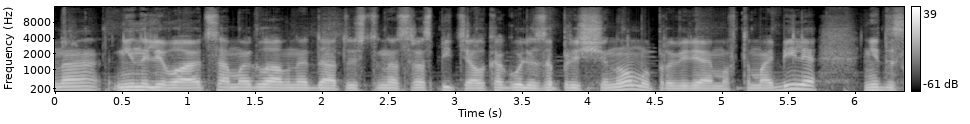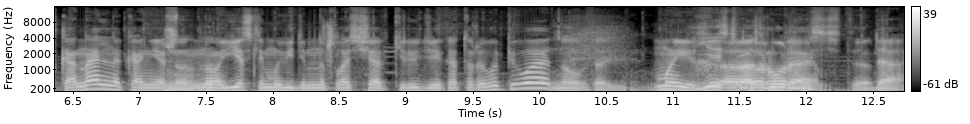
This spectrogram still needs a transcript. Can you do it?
охрана, не наливают, самое главное, да. То есть у нас распитие алкоголя запрещено, мы проверяем автомобили. Недосконально, конечно, Ну да. но если мы видим на площадке людей, которые выпивают, Ну, да. Мы их, Есть э, возможность. да.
